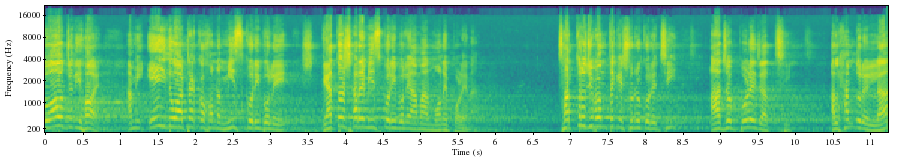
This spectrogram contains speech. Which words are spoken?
দোয়াও যদি হয়, আমি এই দোয়াটা কখনো মিস করি বলে জ্ঞাতসারে মিস করি বলে আমার মনে পড়ে না। ছাত্র জীবন থেকে শুরু করেছি, আজও পড়ে যাচ্ছি। আলহামদুলিল্লাহ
